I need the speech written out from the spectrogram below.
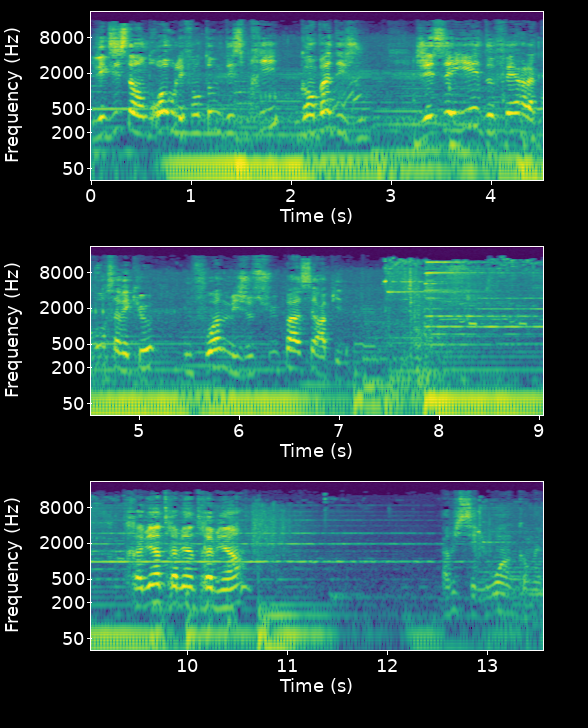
Il existe un endroit où les fantômes d'esprit gambadent et jouent. J'ai essayé de faire la course avec eux une fois, mais je suis pas assez rapide. Très bien, très bien, très bien. Ah oui, c'est loin quand même.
